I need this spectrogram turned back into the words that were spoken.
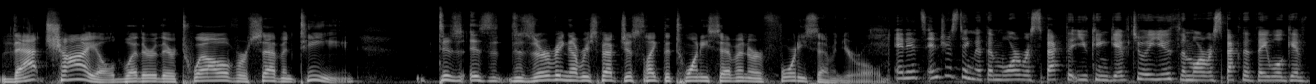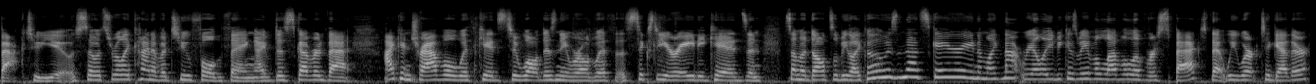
that child, whether they're 12 or 17, des- is deserving of respect just like the 27 or 47 year old. And it's interesting that the more respect that you can give to a youth, the more respect that they will give back to you. So it's really kind of a twofold thing. I've discovered that I can travel with kids to Walt Disney World with uh, 60 or 80 kids, and some adults will be like, oh, isn't that scary? And I'm like, not really, because we have a level of respect that we work together,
